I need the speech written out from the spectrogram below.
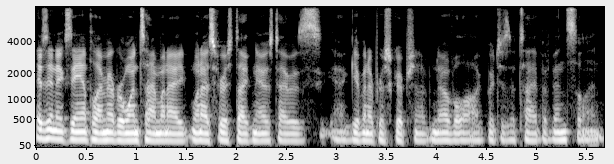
as an example, I remember one time when I when I was first diagnosed, I was uh, given a prescription of Novolog, which is a type of insulin,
